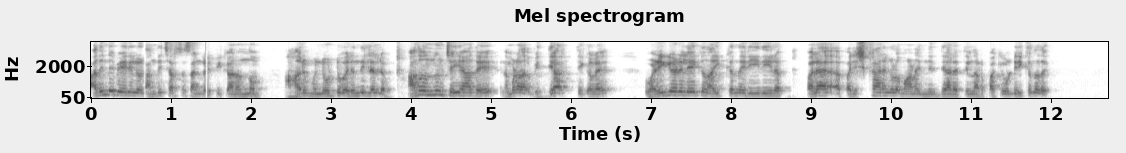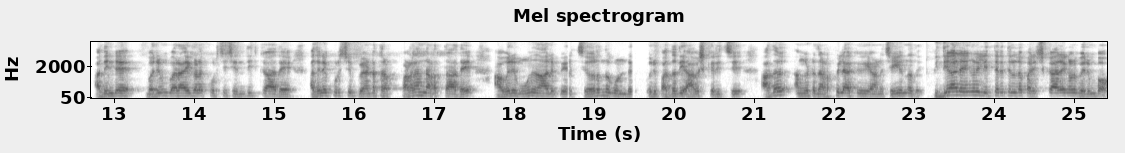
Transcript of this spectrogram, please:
അതിന്റെ പേരിൽ ഒരു അന്തിച്ചർച്ച സംഘടിപ്പിക്കാനൊന്നും ആരും മുന്നോട്ട് വരുന്നില്ലല്ലോ. അതൊന്നും ചെയ്യാതെ നമ്മുടെ വിദ്യാർത്ഥികളെ വഴികേടിലേക്ക് നയിക്കുന്ന രീതിയിലെ പല പരിഷ്കാരങ്ങളുമാണ് ഇന്ന് വിദ്യാലയത്തിൽ നടപ്പാക്കിക്കൊണ്ടിരിക്കുന്നത്. അതിന്റെ വരും വരായികളെക്കുറിച്ച് ചിന്തിക്കാതെ അതിനെക്കുറിച്ച് വേണ്ടത്ര പഠനം നടത്താതെ അവർ മൂന്ന് നാല് പേർ ചേർന്നുകൊണ്ട് ഒരു പദ്ധതി ആവിഷ്കരിച്ച് അത് അങ്ങോട്ട് നടപ്പിലാക്കുകയാണ് ചെയ്യുന്നത്. വിദ്യാലയങ്ങളിൽ ഇത്തരത്തിലുള്ള പരിഷ്കാരങ്ങൾ വരുമ്പോൾ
